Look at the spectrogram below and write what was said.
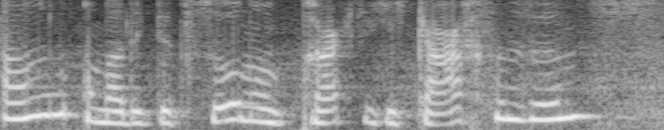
al, omdat ik dit zo'n prachtige kaarten vind.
